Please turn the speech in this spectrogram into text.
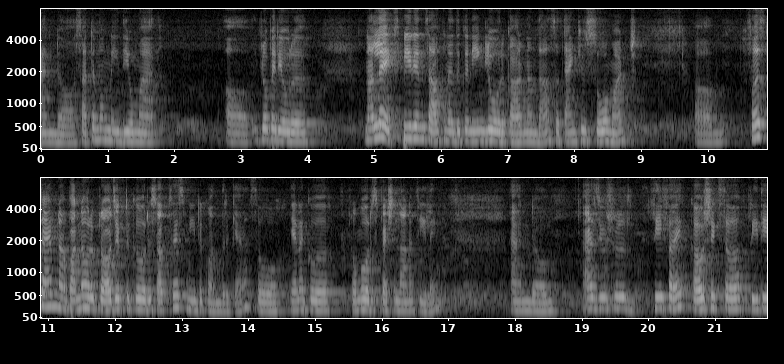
அண்ட் uh, சட்டமும் நீதியும் இவ்வளோ பெரிய ஒரு நல்ல எக்ஸ்பீரியன்ஸ் ஆக்குனதுக்கு நீங்களும் ஒரு காரணம் தான் so thank you so much first time நான் பண்ண ஒரு ப்ராஜெக்ட்டுக்கு ஒரு சக்ஸஸ் மீட்டுக்கு வந்திருக்கேன். ஸோ எனக்கு ரொம்ப ஒரு ஸ்பெஷலான ஃபீலிங் அண்ட் ஆஸ் யூஷுவல் சி ஃபை Kaushik sir Preethi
